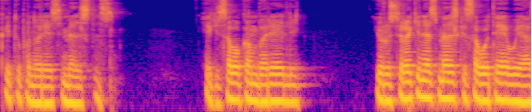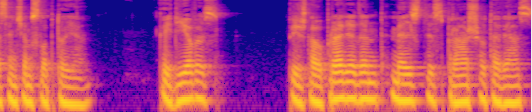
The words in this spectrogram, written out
Kai tu panorėsi melstis, eik į savo kambarėlį ir užsirakinęs melski savo tėvui esančiam slaptoje. Kai Dievas, prieš tau pradedant melstis, prašo tavęs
